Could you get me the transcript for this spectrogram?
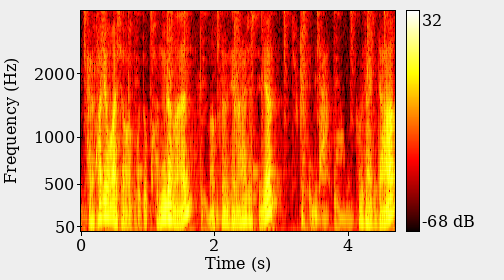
잘 활용하셔갖고 또 건강한 어, 그런 생활 하셨으면 좋겠습니다. 감사합니다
